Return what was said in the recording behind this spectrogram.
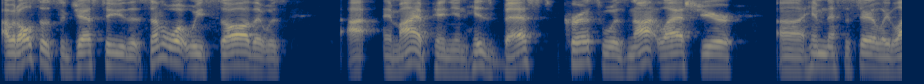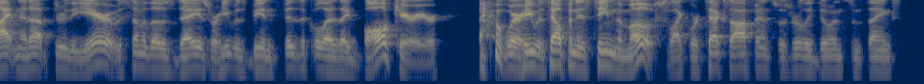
I would also suggest to you that some of what we saw that was I, in my opinion, his best, Chris, was not last year uh, him necessarily lighting it up through the air. It was some of those days where he was being physical as a ball carrier, where he was helping his team the most, like where Tech's offense was really doing some things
